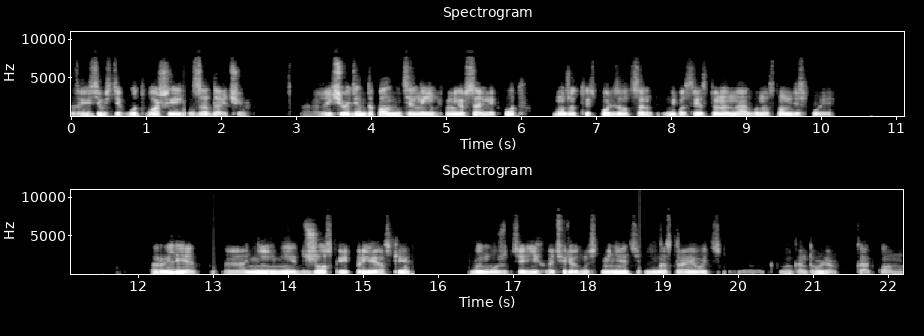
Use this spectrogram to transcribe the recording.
в зависимости от вашей задачи. Еще один дополнительный универсальный вход может использоваться непосредственно на выносном дисплее. Реле э, не имеет жесткой привязки. Вы можете их очередность менять и настраивать э, контроллер, как вам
